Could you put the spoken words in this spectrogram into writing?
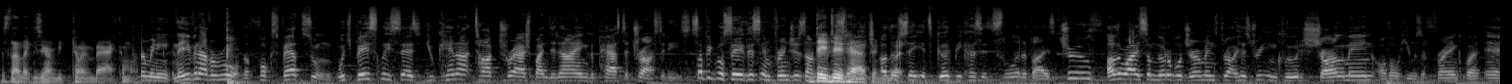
it's not like he's gonna be coming back. Come on. Germany, and they even have a rule, the Volksverhetzung, which basically says you cannot talk trash by denying the past atrocities. Some people say this infringes on They free did speech, happen, Others but- say it's good because it solidifies truth. Otherwise, some notable Germans throughout history include Charlemagne, although he was a Frank, but eh,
